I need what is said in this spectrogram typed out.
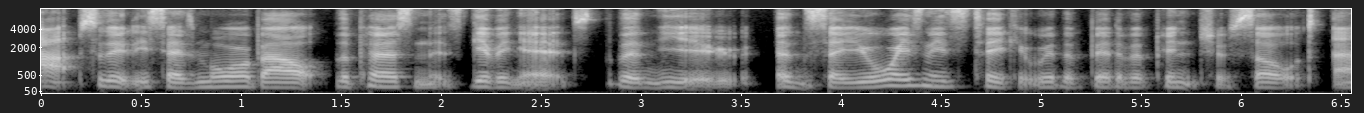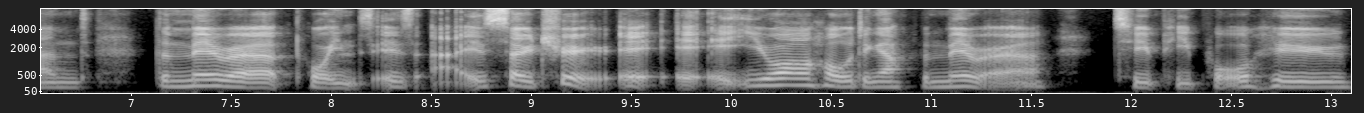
absolutely says more about the person that's giving it than you and so you always need to take it with a bit of a pinch of salt and the mirror point is uh, is so true. It, it, it, you are holding up a mirror to people who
